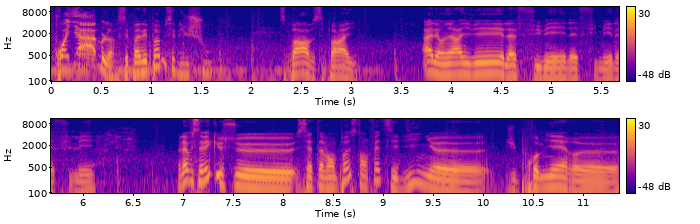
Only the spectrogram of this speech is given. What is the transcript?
Incroyable C'est pas des pommes, c'est du chou. C'est pas grave, c'est pareil. Allez, on est arrivé, la fumée, la fumée, la fumée. Là vous savez que ce, cet avant-poste en fait c'est digne euh, du premier euh,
